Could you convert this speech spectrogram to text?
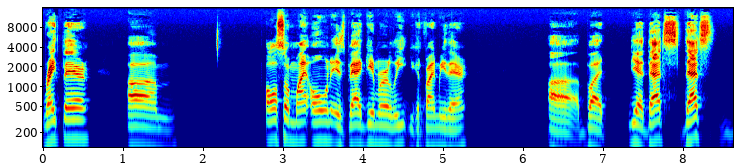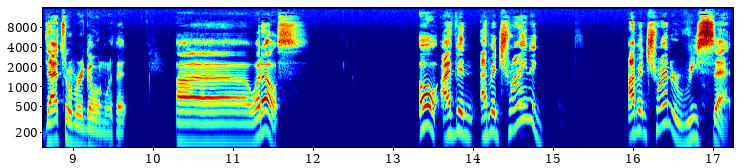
right there. Um, also, my own is Bad Gamer Elite. You can find me there. Uh, but yeah, that's that's that's where we're going with it. Uh, what else? oh, I've been I've been trying to I've been trying to reset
